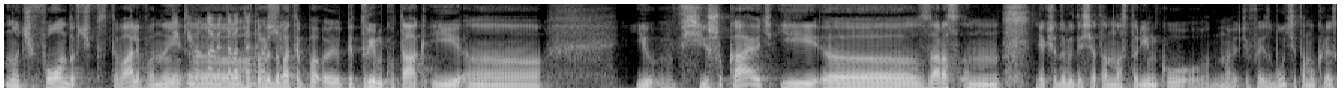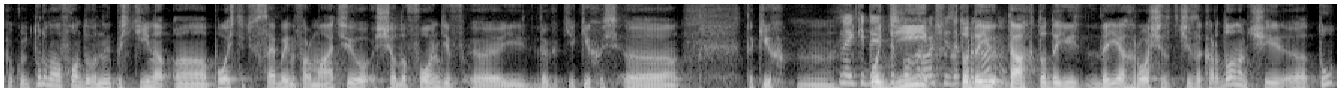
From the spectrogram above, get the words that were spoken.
Ну, чи фондів, чи фестивалів, вони Які готові давати, готові давати підтримку. Так, і е, і всі шукають. І е, зараз, якщо дивитися там на сторінку навіть у Фейсбуці, там Українського культурного фонду, вони постійно е, постять в себе інформацію щодо фондів е, і якихось. Е, Таких ну, які подій, дають, типу, гроші хто дає так, хто дає дає гроші чи за кордоном, чи е, тут.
